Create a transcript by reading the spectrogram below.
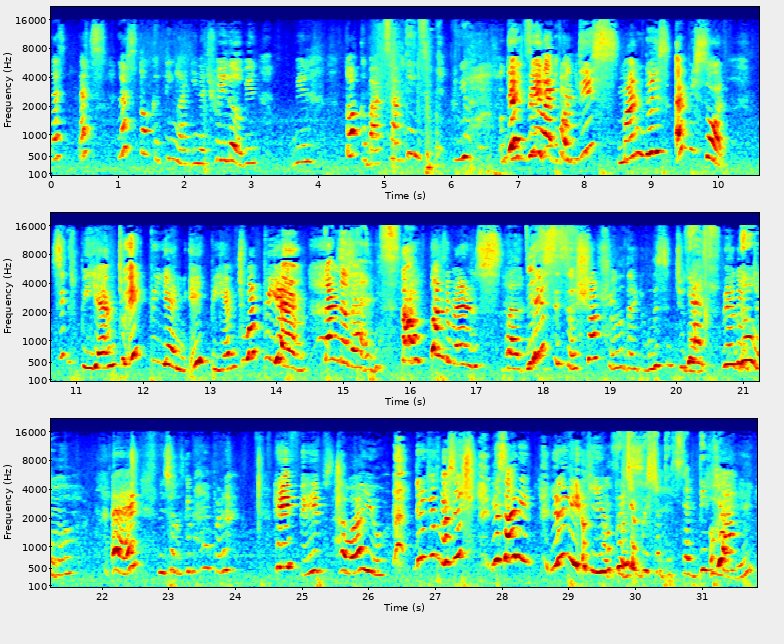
let's let's let's talk a thing like in the trailer. We'll we'll talk about something We Get ready for this Monday's episode. 6 p.m. to 8 p.m. 8 p.m. to 1 p.m. Thunderbands. stop Thunderbands. Well, this, this is a short trailer that you can listen to. Yes. We're going no. to. Hey, this is what's going to happen. Hey, babes, how are you? Okay.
